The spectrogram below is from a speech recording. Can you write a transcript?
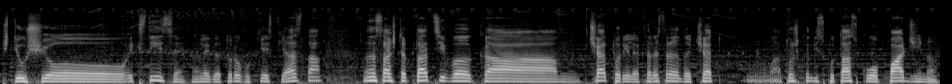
știu și eu, extinse în legătură cu chestia asta, însă așteptați-vă ca chaturile, ferestrele de chat, atunci când discutați cu o pagină,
